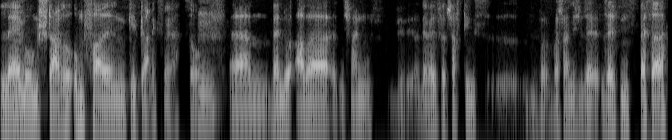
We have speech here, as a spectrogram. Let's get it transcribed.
Lähmung, mhm. Starre, Umfallen, geht gar nichts mehr. So. Mhm. Ähm, wenn du aber, ich meine, der Weltwirtschaft ging es äh, wahrscheinlich sel seltenst besser.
